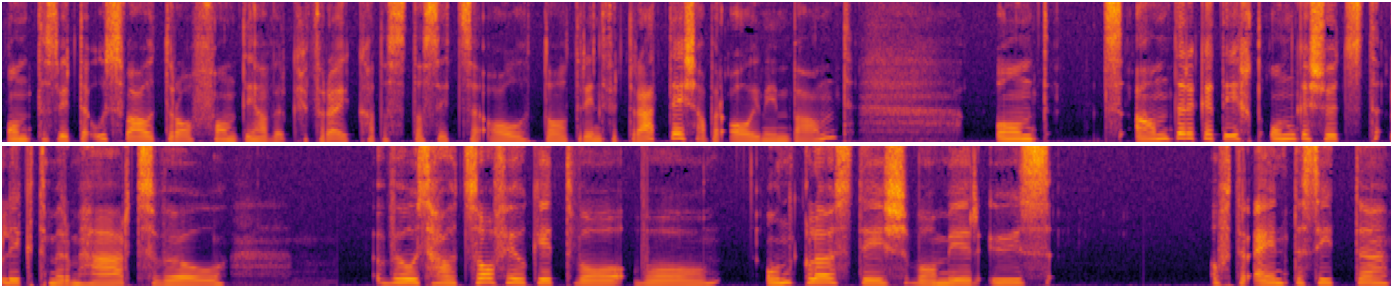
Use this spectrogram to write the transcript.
und es wird eine Auswahl getroffen und ich habe wirklich Freude gehabt, dass das jetzt auch da drin vertreten ist, aber auch in meinem Band. Und das andere Gedicht «Ungeschützt» liegt mir am Herzen, weil, weil es halt so viel gibt, wo, wo ungelöst ist, wo wir uns auf der einen Seite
